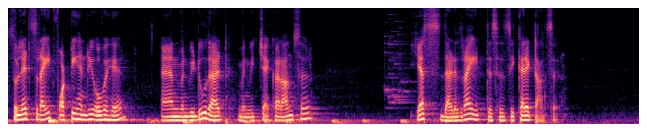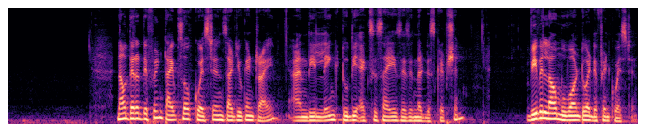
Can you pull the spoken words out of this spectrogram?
So let's write 40 Henry over here. And when we do that, when we check our answer, yes, that is right. This is the correct answer. Now there are different types of questions that you can try and the link to the exercise is in the description. We will now move on to a different question.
